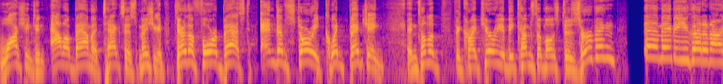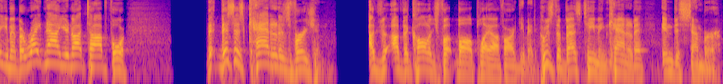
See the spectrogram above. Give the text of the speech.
Washington, Alabama, Texas, Michigan. They're the four best. End of story. Quit bitching. Until the, criteria becomes the most deserving, eh, maybe you got an argument. But right now, you're not top four. This is Canada's version of, of the college football playoff argument. Who's the best team in Canada in December?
